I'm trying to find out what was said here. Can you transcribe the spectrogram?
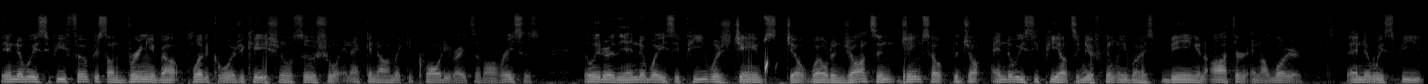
The NAACP focused on bringing about political, educational, social, and economic equality rights of all races. The leader of the NAACP was James Weldon Johnson. James helped the NAACP out significantly by being an author and a lawyer. The NAACP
